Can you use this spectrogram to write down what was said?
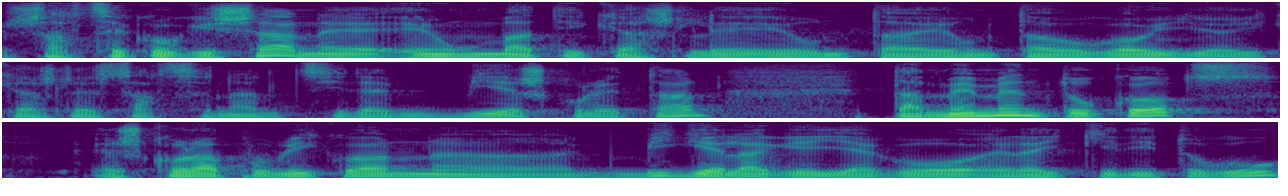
sartzeko gisan, eh, egun bat ikasle, egun eta ogoi ikasle sartzen altziren bi eskoletan, eta mementukotz, Eskola publikoan uh, bi gela gehiago eraiki ditugu,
